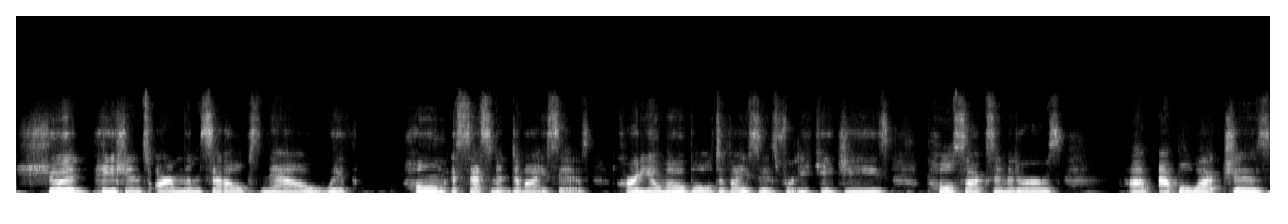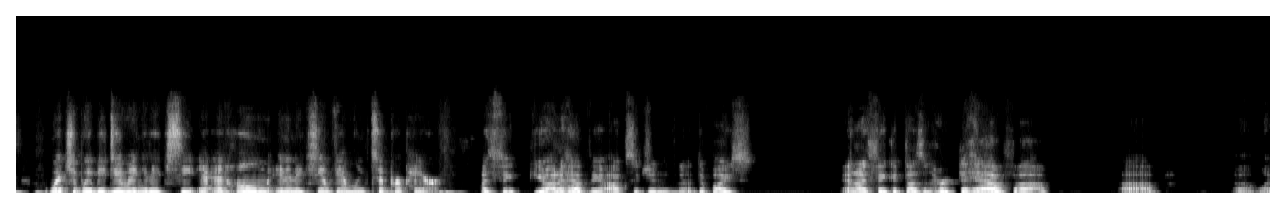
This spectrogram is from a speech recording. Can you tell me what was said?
should patients arm themselves now with home assessment devices, KardiaMobile devices for EKGs, pulse oximeters, um, Apple watches? What should we be doing at HC at home in an HCM family to prepare? I think you ought to have the oxygen uh, device. And I think it doesn't hurt to have uh, uh, uh,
